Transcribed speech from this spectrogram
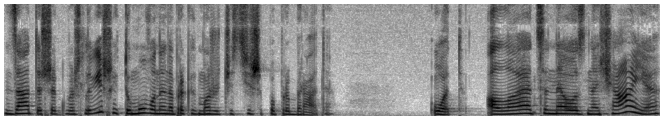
затишок важливіший, тому вони, наприклад, можуть частіше поприбирати. От. Але це не означає,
